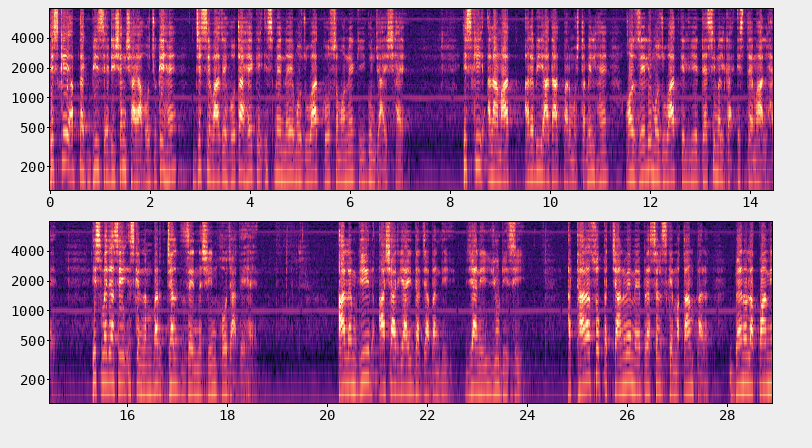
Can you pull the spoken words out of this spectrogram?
इसके अब तक 20 एडिशन शाया हो चुके हैं, जिससे वाजे होता है कि इसमें नए मौजूद को समोने की गुंजाइश है। इसकी अलामत अरबी आदात पर मुश्तमिल हैं और झेली मौजूद के लिए डेसिमल का इस्तेमाल है। इस वजह से इसके नंबर जल्द जे नशीन हो जाते हैं। आलमगीर आशारियाई दर्जाबंदी, यानी यूडीसी अठारह में ब्रसल्स के मकाम पर बैन अवी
